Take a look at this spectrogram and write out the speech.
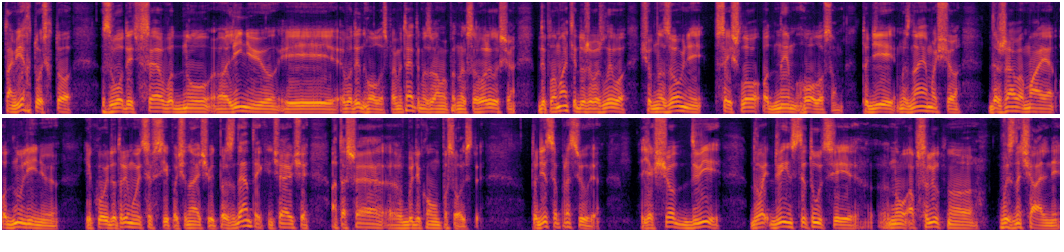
Там є хтось, хто зводить все в одну е, лінію і в один голос. Пам'ятаєте, ми з вами пане говорили, що в дипломатії дуже важливо, щоб назовні все йшло одним голосом. Тоді ми знаємо, що держава має одну лінію. якої дотримуються всі, починаючи від президента і кінчаючи аташе е, в будь-якому посольстві. Тоді це працює. Якщо дві, дві інституції ну, абсолютно визначальні,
